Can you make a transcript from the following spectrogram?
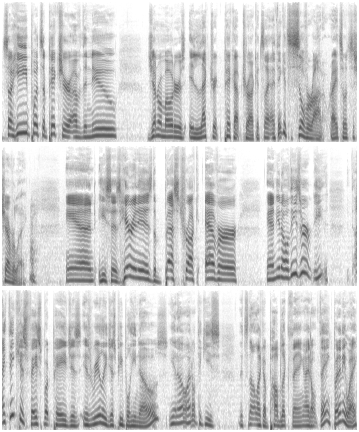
So he puts a picture of the new General Motors electric pickup truck. It's like I think it's a Silverado, right? So it's a Chevrolet. Hmm. And he says, "Here it is, the best truck ever." And you know, these are he I think his Facebook page is is really just people he knows, you know. I don't think he's it's not like a public thing, I don't think. But anyway,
